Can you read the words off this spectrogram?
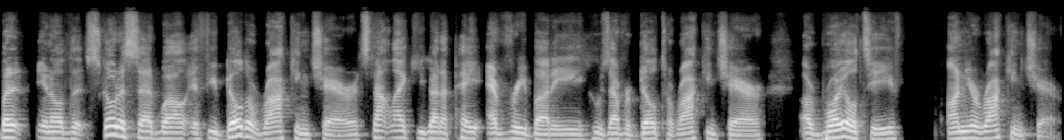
But you know, that SCOTUS said, well, if you build a rocking chair, it's not like you got to pay everybody who's ever built a rocking chair a royalty on your rocking chair.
